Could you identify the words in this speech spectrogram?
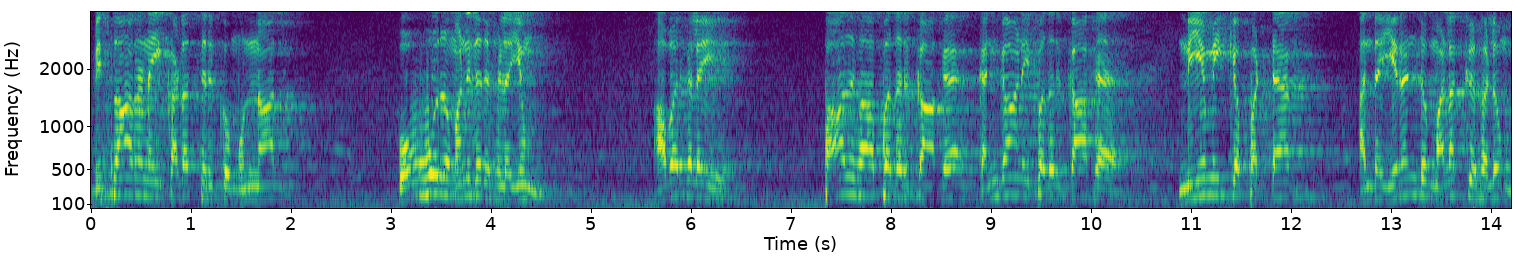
விசாரணை களத்திற்கு முன்னால் ஒவ்வொரு மனிதர்களையும் அவர்களை பாதுகாப்பதற்காக கண்காணிப்பதற்காக நியமிக்கப்பட்ட அந்த இரண்டு மலக்குகளும்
